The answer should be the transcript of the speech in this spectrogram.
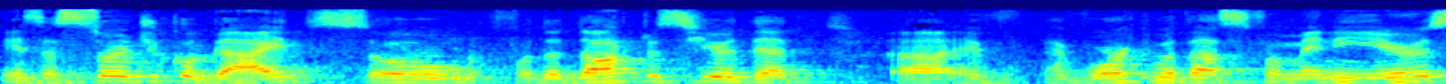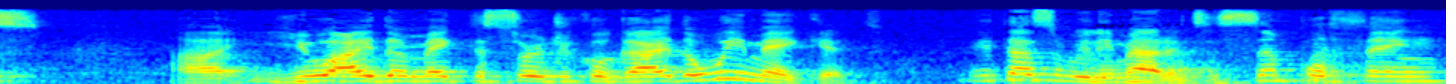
is a surgical guide. So for the doctors here that uh, have, have, worked with us for many years, uh, you either make the surgical guide or we make it. It doesn't really matter. It's a simple thing.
